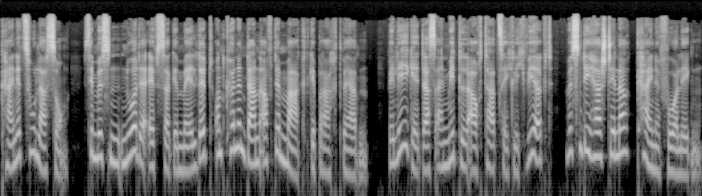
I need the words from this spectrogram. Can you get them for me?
keine Zulassung. Sie müssen nur der EFSA gemeldet und können dann auf den Markt gebracht werden. Belege, dass ein Mittel auch tatsächlich wirkt, müssen die Hersteller keine vorlegen.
